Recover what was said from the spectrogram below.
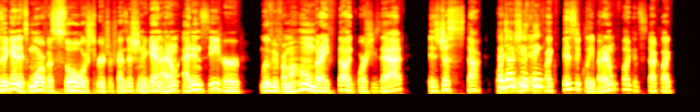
is again, it's more of a soul or spiritual transition. Again, I don't, I didn't see her moving from a home, but I feel like where she's at is just stuck. But Like, don't you in- in- think- like physically? But I don't feel like it's stuck like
